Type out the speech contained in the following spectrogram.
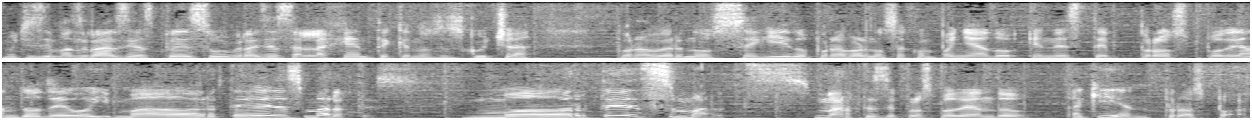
Muchísimas gracias, Pesu. Gracias a la gente que nos escucha por habernos seguido, por habernos acompañado en este Prospodeando de hoy, martes, martes. Martes, martes. Martes de Prospodeando aquí en Prospod.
